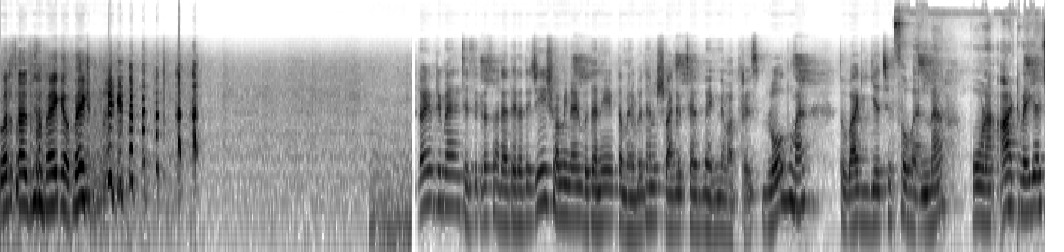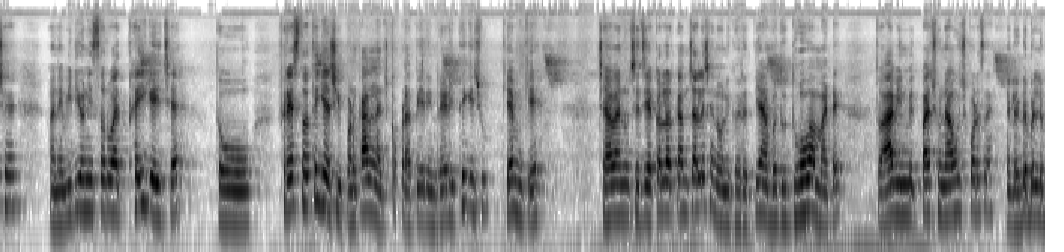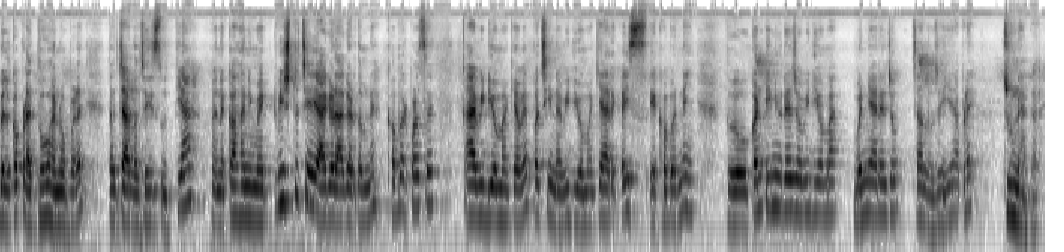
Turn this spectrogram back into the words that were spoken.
વરસાદના ભાગ્યા ભાગ્યા ભાગ્યા હેલો એવરીવન જય શ્રી કૃષ્ણ, રાધે રાધે, જય સ્વામિનારાયણ બધાને. તમારે બધાનું સ્વાગત છે આજના એક નવા ફ્રેશ બ્લોગમાં તો વાગી ગયા છે સવારના, પોણા આઠ વાગ્યા છે અને વિડીયોની શરૂઆત થઈ ગઈ છે. તો ફ્રેશ તો થઈ ગયા છીએ, પણ કાલના જ કપડાં પહેરીને રેડી થઈ ગઈ છું. કેમ કે જવાનું છે જે કલર કામ ચાલે છે ને, ઓલી ઘરે, ત્યાં બધું ધોવા માટે. તો આવીને મેં પાછું નાવું જ પડશે, એટલે ડબલ ડબલ કપડાં ધોવા પડે. તો ચાલો જઈશું ત્યાં, અને કહાનીમાં એક ટ્વિસ્ટ છે, એ આગળ આગળ તમને ખબર પડશે. આ વિડીયોમાં કે હવે પછીના વિડીયોમાં ક્યારે કહીશ, એ ખબર નહીં. તો કન્ટિન્યુ રહેજો વિડીયોમાં, બન્યા રહેજો. ચાલો જઈએ આપણે જૂનાગઢ.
